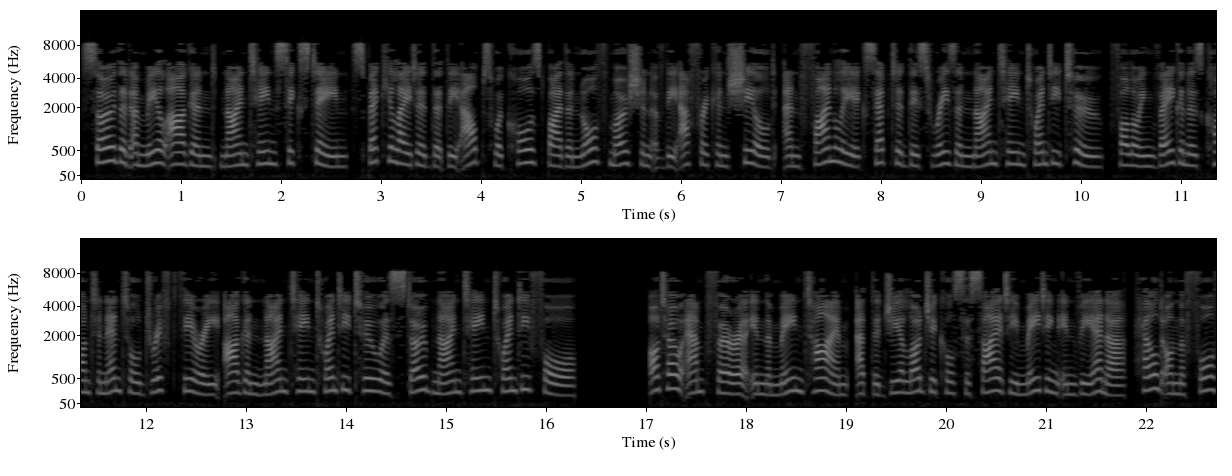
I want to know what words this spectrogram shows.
so that Emil Argand 1916 speculated that the Alps were caused by the north motion of the African Shield, and finally accepted this reason 1922, following Wegener's continental drift theory Argand 1922 as Stobe 1924. Otto Ampferer in the meantime, at the Geological Society meeting in Vienna, held on 4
